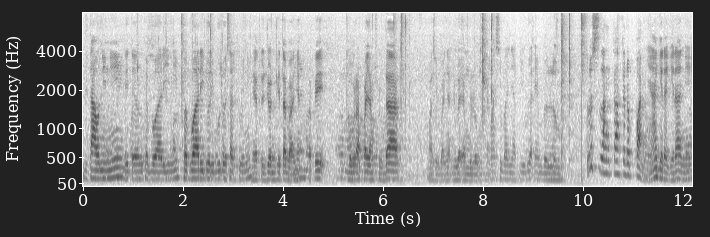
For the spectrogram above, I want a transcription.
di tahun ini di tahun Februari ini Februari 2021 ini Ya tujuan kita banyak, tapi beberapa yang sudah masih banyak juga yang belum. kan. masih banyak juga yang belum. Terus langkah ke depannya kira-kira nih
